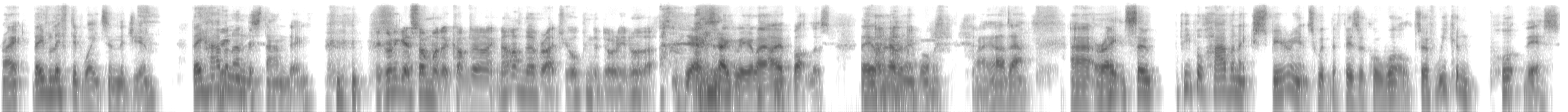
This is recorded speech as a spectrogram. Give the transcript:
right? They've lifted weights in the gym. They have an understanding. You're going to get someone that comes in like, no, I've never actually opened the door. You know that. yeah, exactly. Like I have butlers. They open everything for me. Like, oh, damn. Uh, right. So people have an experience with the physical world. So if we can put this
